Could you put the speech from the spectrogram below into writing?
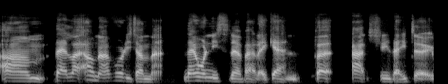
um, they're like, oh no, I've already done that. No one needs to know about it again. But actually, they do.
